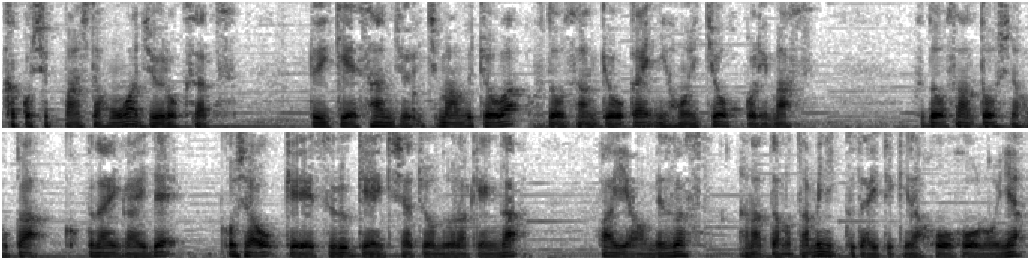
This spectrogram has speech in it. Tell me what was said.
過去出版した本は16冊。累計31万部長は不動産業界日本一を誇ります。不動産投資のほか国内外で5社を経営する現役社長の裏剣がファイヤーを目指すあなたのために具体的な方法論や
